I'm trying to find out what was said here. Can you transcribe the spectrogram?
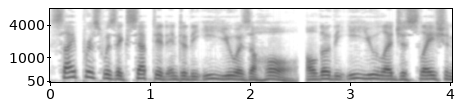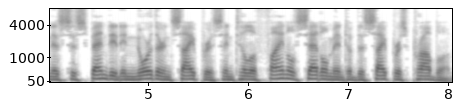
Cyprus was accepted into the EU as a whole, although the EU legislation is suspended in northern Cyprus until a final settlement of the Cyprus problem.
